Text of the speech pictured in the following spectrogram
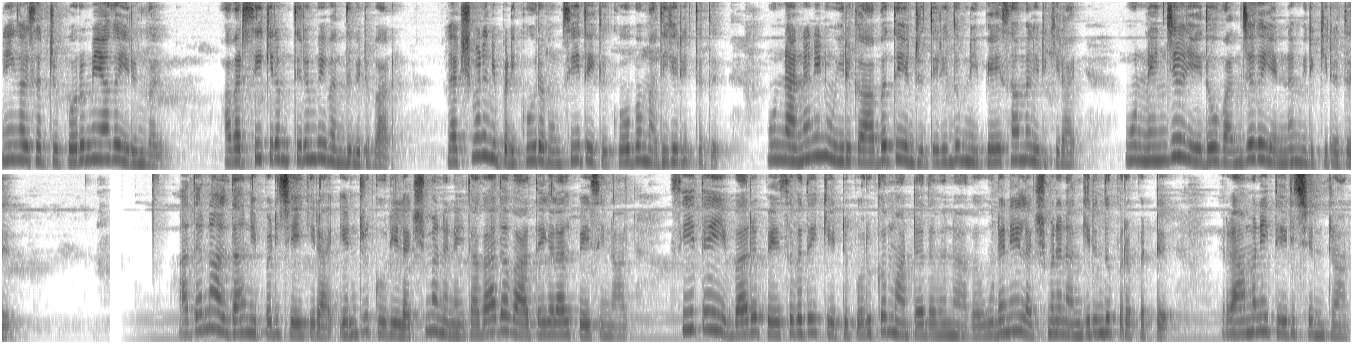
நீங்கள் சற்று பொறுமையாக இருங்கள். அவர் சீக்கிரம் திரும்பி வந்து விடுவார். லக்ஷ்மணன் இப்படி கூறவும் சீதைக்கு கோபம் அதிகரித்தது. உன் அண்ணனின் உயிருக்கு ஆபத்து என்று தெரிந்தும் நீ பேசாமல் இருக்கிறாய். உன் நெஞ்சில் ஏதோ வஞ்சக எண்ணம் இருக்கிறது. அதனால் தான் இப்படி செய்கிறாய் என்று கூறி லக்ஷ்மணனை தகாத வார்த்தைகளால் பேசினாள் சீதை இவ்வாறு பேசுவதை கேட்டு பொறுக்க மாட்டாதவனாக உடனே லக்ஷ்மணன் அங்கிருந்து புறப்பட்டு ராமனை தேடிச் சென்றான்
